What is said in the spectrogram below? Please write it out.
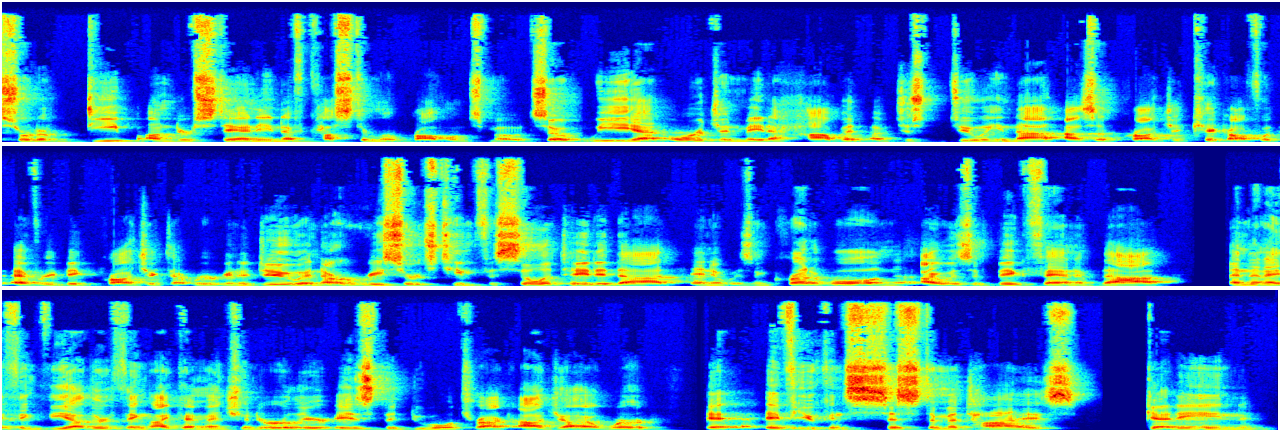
sort of deep understanding of customer problems mode. So we at origin made a habit of just doing that as a project kickoff with every big project that we were going to do and our research team facilitated that and it was incredible and i was a big fan of that and then I think the other thing, like I mentioned earlier, is the dual track agile, where if you can systematize getting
